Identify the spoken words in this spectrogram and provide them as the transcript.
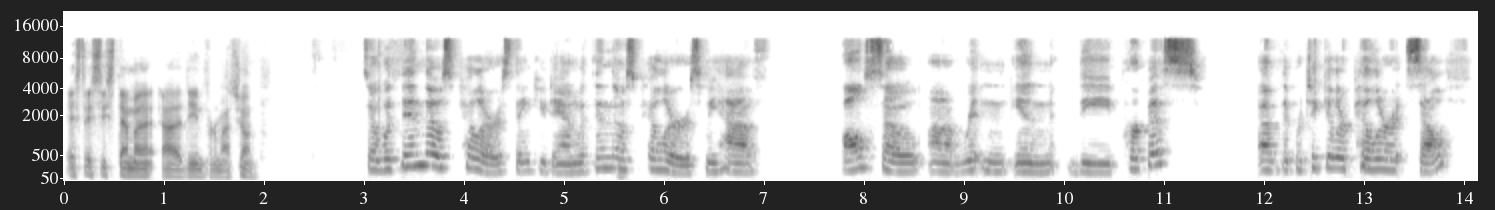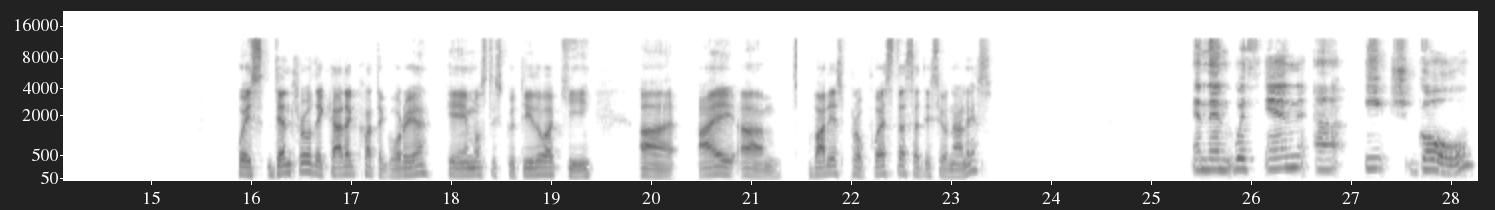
este sistema uh, de información. So within those pillars, thank you, Dan. Within those pillars, we have also uh, written in the purpose of the particular pillar itself. Pues dentro de cada categoría que hemos discutido aquí, uh, hay um, varias propuestas adicionales. And then within uh, each goal,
